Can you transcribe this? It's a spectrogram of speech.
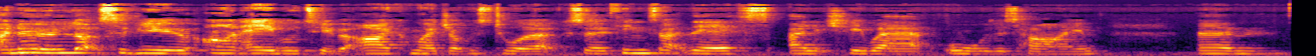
I know lots of you aren't able to, but I can wear joggers to work. So things like this, I literally wear all the time. Um,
